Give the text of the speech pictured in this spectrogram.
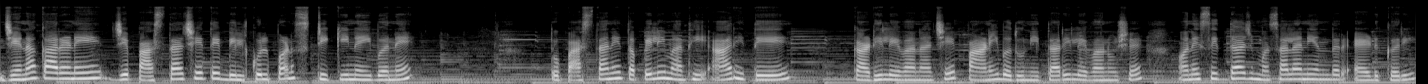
જેના કારણે જે પાસ્તા છે તે બિલકુલ પણ સ્ટીકી નહીં બને. તો પાસ્તાને તપેલીમાંથી આ રીતે કાઢી લેવાના છે. પાણી બધું નિતારી લેવાનું છે અને સીધા જ મસાલાની અંદર એડ કરી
